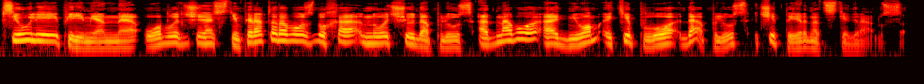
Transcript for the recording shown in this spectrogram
В Сеуле переменная облачность, температура воздуха ночью до плюс 1, а днем тепло до плюс 14 градусов.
